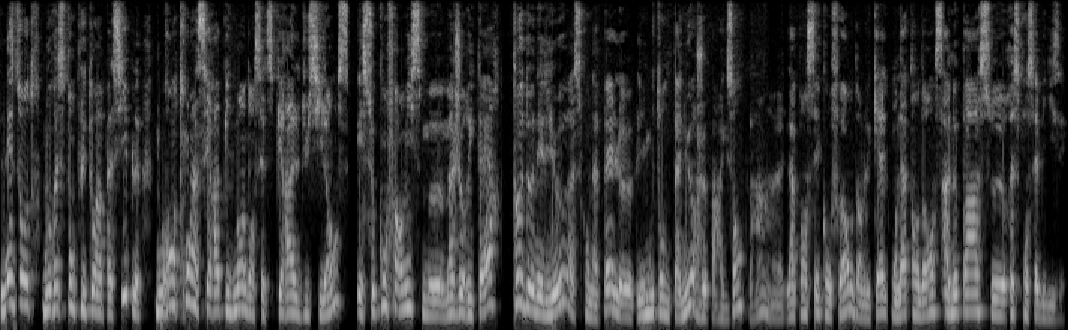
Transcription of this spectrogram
les autres, nous restons plutôt impassibles, nous rentrons assez rapidement dans cette spirale du silence, et ce conformisme majoritaire peut donner lieu à ce qu'on appelle les moutons de panurge, par exemple, hein, la pensée conforme dans lequel on a tendance à ne pas se responsabiliser.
